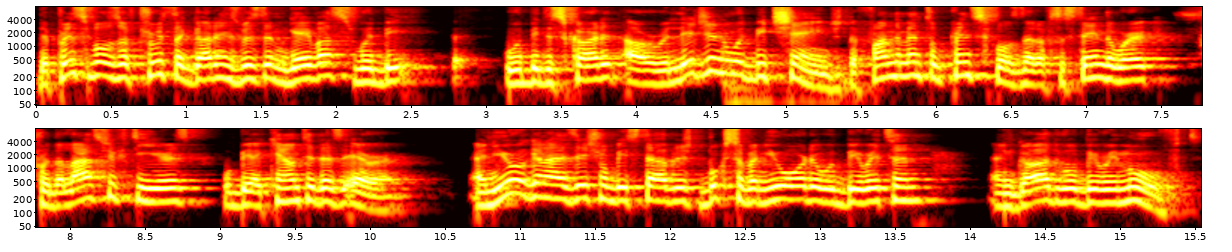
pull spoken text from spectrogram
The principles of truth that God in His wisdom gave us would be would be discarded, our religion would be changed. The fundamental principles that have sustained the work for the last 50 years would be accounted as error. A new organization will be established, books of a new order will be written, and God will be removed,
